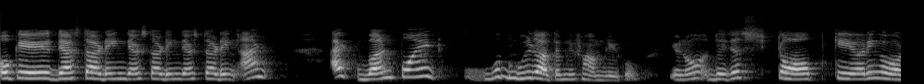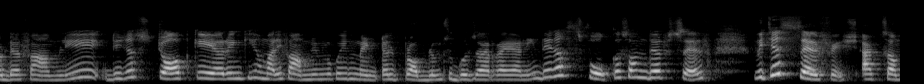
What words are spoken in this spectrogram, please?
okay they are studying they are studying they are studying and at one point वो भूल जाते हैं अपनी फैमिली को। You know they just stop caring about their family they just stop caring कि हमारी फैमिली में कोई मेंटल प्रॉब्लम से गुजर रहा है या नहीं. They just focus on their self which is selfish at some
